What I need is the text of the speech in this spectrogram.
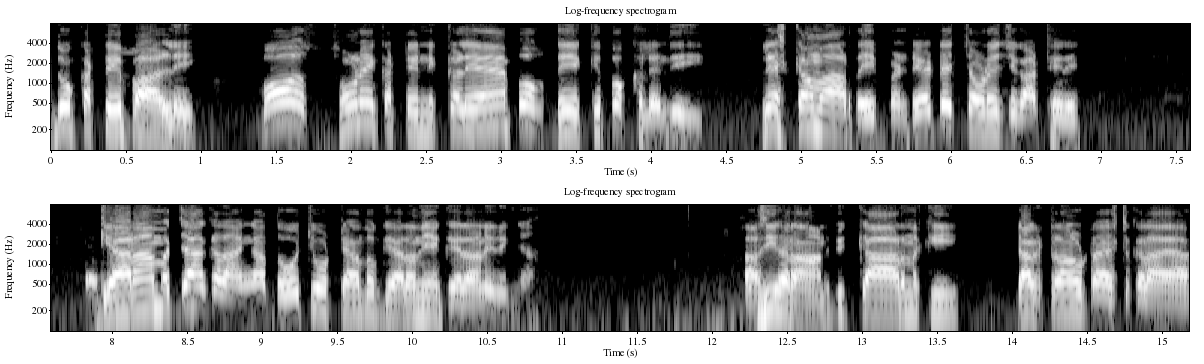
ਦੋ ਕੱਟੇ ਪਾਲ ਲਏ। ਬਹੁਤ ਸੋਹਣੇ ਕੱਟੇ ਨਿਕਲੇ ਭੁੱਖ ਦੇਖ ਕੇ ਭੁੱਖ ਲੈਂਦੀ ਸੀ। ਲਿਸ਼ਕਾਂ ਮਾਰਦੇ ਸੀ ਪਿੰਡੇ ਏਡੇ ਚੌੜੇ ਚਗਾਠੇ ਦੇ। 11 ਮੱਝਾਂ ਕਰਾਈਆਂ ਦੋ ਝੋਟਿਆਂ ਤੋਂ 11 ਦੀਆਂ 11 ਨਹੀਂ ਰਹੀਆਂ। ਅਸੀਂ ਹੈਰਾਨ ਵੀ ਕਾਰਨ ਕੀ? ਡਾਕਟਰਾਂ ਨੂੰ ਟੈਸਟ ਕਰਾਇਆ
